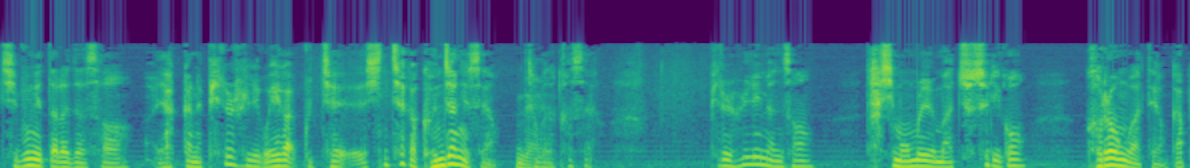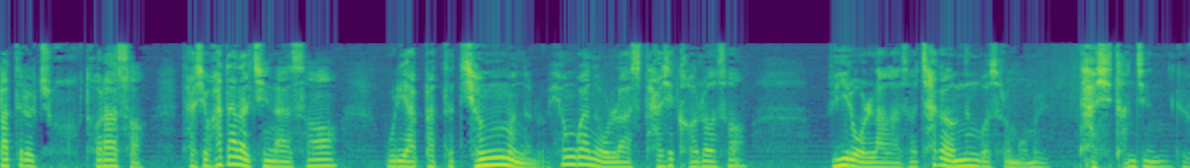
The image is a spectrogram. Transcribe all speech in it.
지붕에 떨어져서 약간의 피를 흘리고 얘가 그제 신체가 건장했어요. 네. 저보다 컸어요. 피를 흘리면서 다시 몸을 막 추스리고 걸어온 것 같아요. 그러니까 아파트를 쭉 돌아서 다시 화단을 지나서 우리 아파트 정문으로 현관으로 올라와서 다시 걸어서 위로 올라가서 차가 없는 곳으로 몸을 다시 던진 그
